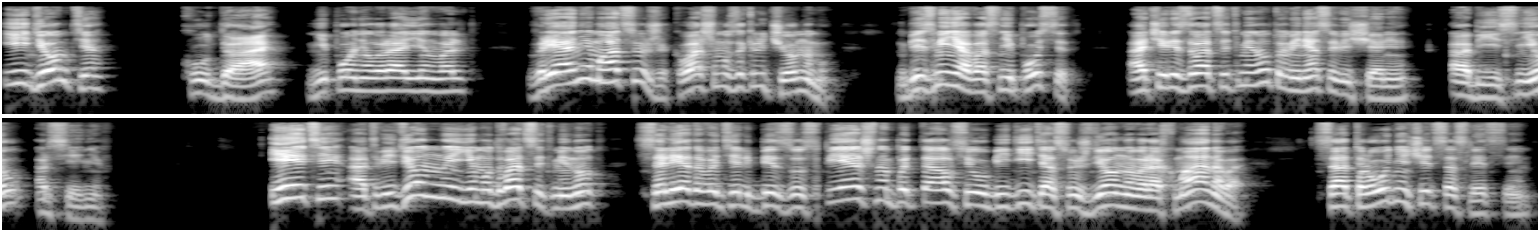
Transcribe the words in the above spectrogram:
«Идемте». «Куда?» – не понял Райенвальд. В реанимацию же, к вашему заключенному. Без меня вас не пустят, а через 20 минут у меня совещание, объяснил Арсеньев. Эти, отведенные ему 20 минут, следователь безуспешно пытался убедить осужденного Рахманова сотрудничать со следствием.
